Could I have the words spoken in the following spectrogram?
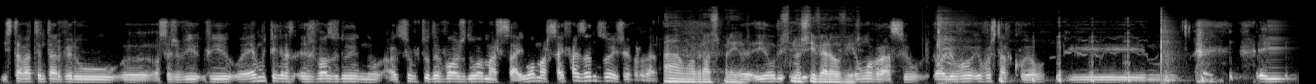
e estava a tentar ver o. eh, ou seja, vi, vi- é muito engraçado. As vozes, do, no- sobretudo a voz do Omar Sy. O Omar Sy faz anos hoje, é verdade. Ah, um abraço para ele. Eh, ele- se não estiver a ouvir. Um abraço. Eu- olha, eu vou, eu vou estar com ele. E. hum,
